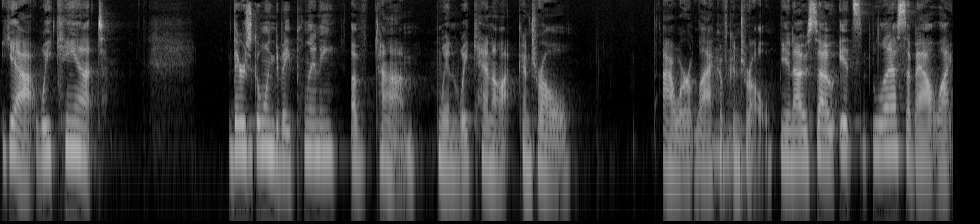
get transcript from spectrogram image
yeah, we can't. There's going to be plenty of time when we cannot control our lack of control, you know? So it's less about like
